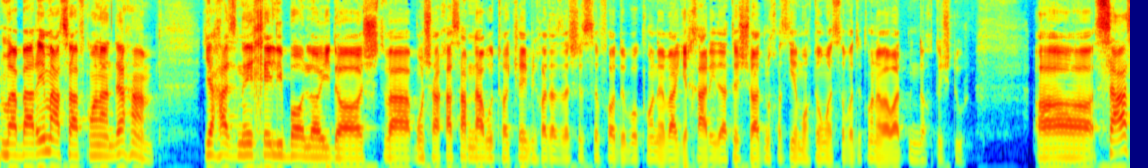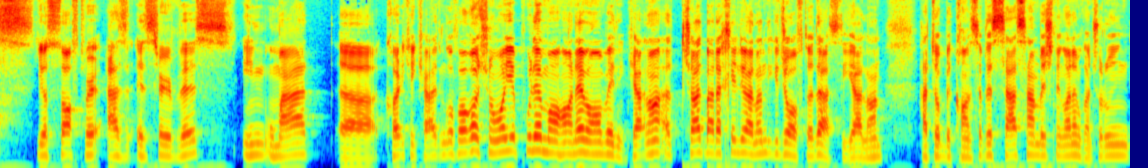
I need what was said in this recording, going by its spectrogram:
و برای مصرف کننده هم یه هزینه خیلی بالایی داشت و مشخص هم نبود تا کی می‌خواد ازش استفاده بکنه و اگه خریدتش شاید می‌خواست یه ماه استفاده کنه و بعد مینداختش دور. SaaS یا software as a service این اومد. کاری که کردیم گفت آقا شما یه پول ماهانه به ما بدین که الان شاید برای خیلی الان دیگه جا افتاده است دیگه الان حتی به concept SaaS هم بهش نگاه نمی‌کنن چون این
